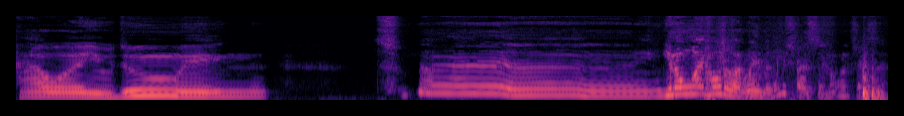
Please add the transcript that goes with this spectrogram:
how are you doing tonight? You know what? Hold on, wait a minute. Let me try something. I want to try something.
